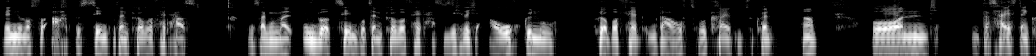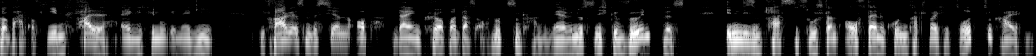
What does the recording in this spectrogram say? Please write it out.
wenn du noch so acht bis zehn Prozent Körperfett hast, oder sagen wir mal über zehn Prozent Körperfett, hast du sicherlich auch genug Körperfett, um darauf zurückgreifen zu können. Ja? Und das heißt, dein Körper hat auf jeden Fall eigentlich genug Energie. Die Frage ist ein bisschen, ob dein Körper das auch nutzen kann. Weil wenn du es nicht gewöhnt bist, in diesem Fastenzustand auf deine Kohlenhydratspeicher zurückzugreifen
